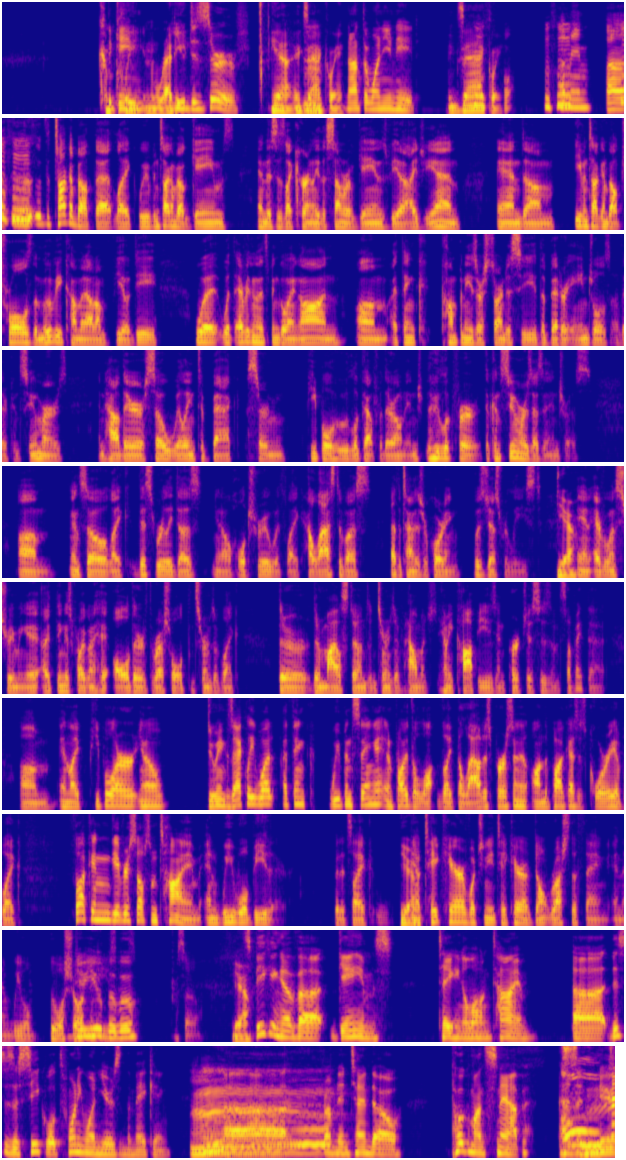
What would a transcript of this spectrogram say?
The complete game and ready. you deserve, yeah, exactly. not the one you need. Exactly. Well, Mm-hmm. I mean, uh, uh, to talk about that, like we've been talking about games, and this is like currently the summer of games via IGN, and um, even talking about Trolls, the movie coming out on VOD. With with everything that's been going on, um, I think companies are starting to see the better angels of their consumers and how they're so willing to back certain people who look out for their own int- who look for the consumers as an interest. Um, and so like this really does you know hold true with like how Last of Us at the time of this recording was just released Yeah. and everyone's streaming it. I think it's probably going to hit all their threshold in terms of like their their milestones in terms of how much how many copies and purchases and stuff like that. Um, and like people are you know doing exactly what I think we've been saying it, and probably the lo- like the loudest person on the podcast is Corey of like fucking give yourself some time and we will be there. But it's like Yeah. you know take care of what you need to take care of. Don't rush the thing, and then we will we will show Do up. in you, eases. boo boo? So Yeah. Speaking of uh, games taking a long time, uh, this is a sequel 21 years in the making uh, from Nintendo. Pokemon Snap has a new.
